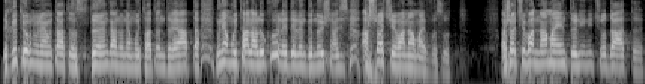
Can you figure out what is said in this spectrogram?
De câte ori nu ne-am uitat în stânga, nu ne-am uitat în dreapta, nu ne-am uitat la lucrurile de lângă noi și am zis, așa ceva n-am mai văzut. Așa ceva n-am mai întâlnit niciodată.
